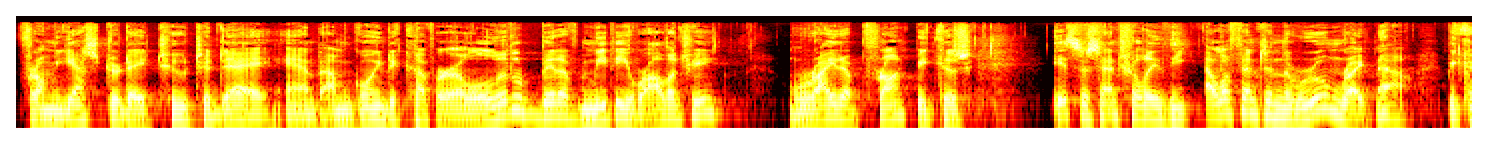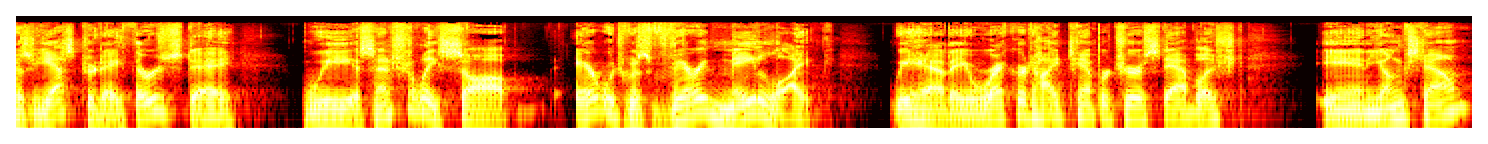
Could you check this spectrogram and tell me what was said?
from yesterday to today. And I'm going to cover a little bit of meteorology right up front because it's essentially the elephant in the room right now. Because yesterday, Thursday, we essentially saw air which was very May like. We had a record high temperature established in Youngstown,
